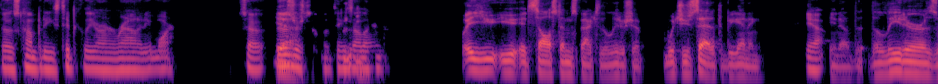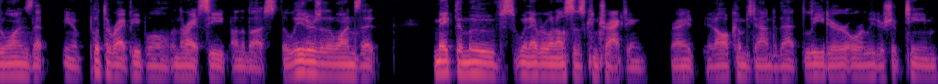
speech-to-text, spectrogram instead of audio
those companies typically aren't around anymore so those Yeah. are some of the things i learned Well, you, you it all stems back to the leadership, which you said at the beginning. Yeah. You know, the, the leader is the ones that, you know, put the right people in the right seat on the bus. The leaders are the ones that make the moves when everyone else is contracting, right? It all comes down to that leader or leadership team.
